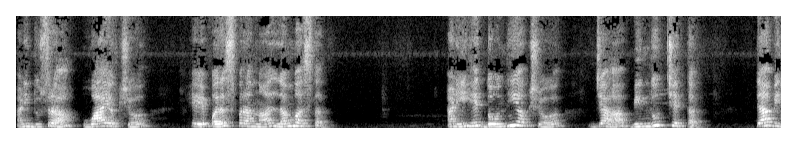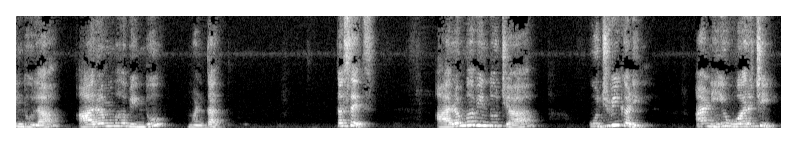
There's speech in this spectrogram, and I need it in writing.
आणि दुसरा वाय अक्ष हे परस्परांना लंब असतात. आणि हे दोन्ही अक्ष ज्या बिंदूत छेदतात त्या बिंदूला आरंभ बिंदू म्हणतात. तसेच आरंभ बिंदूच्या उजवीकडील आणि वरची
